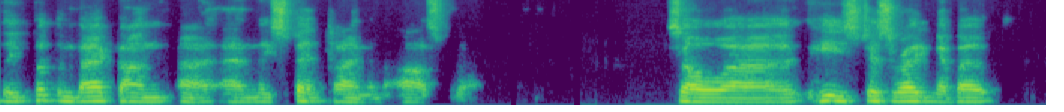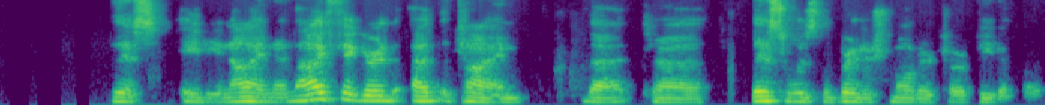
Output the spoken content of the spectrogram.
they put them back on, uh, and they spent time in the hospital. So uh, he's just writing about this 89. And I figured at the time that uh, this was the British motor torpedo boat.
